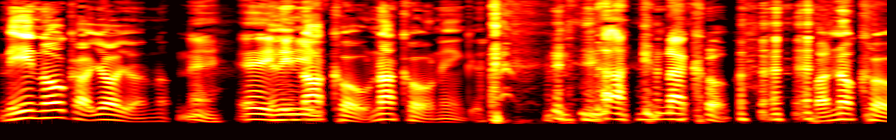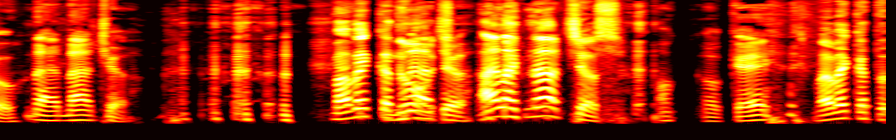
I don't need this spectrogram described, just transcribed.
Niin, no, joo joo. No. Niin. Ei Eli hiil- nako, nako niinkö? Na- Nako. Vai noko? Na- Nacho. Mä veikkaan, että, Nacho. I like nachos. Okei. Okay. mä veikkaan, että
